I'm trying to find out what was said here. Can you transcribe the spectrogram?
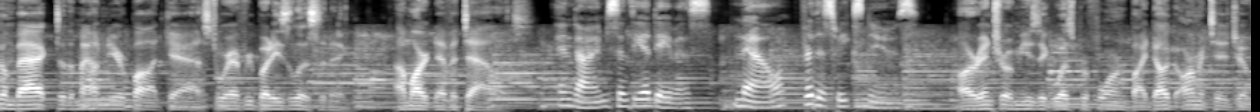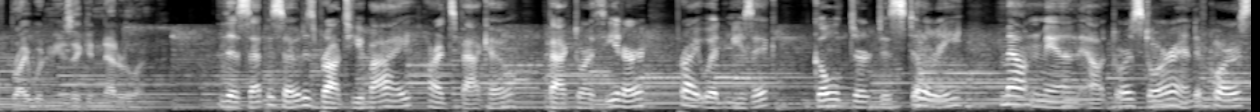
Welcome back to the Mountain-Ear Podcast, where everybody's listening. I'm Art Nevitalis. And I'm Cynthia Davis. Now for this week's news. Our intro music was performed by Doug Armitage of Brightwood Music in Nederland. This episode is brought to you by Hard Tobacco, Backdoor Theater, Brightwood Music, Gold Dirt Distillery, Mountain Man Outdoor Store, and of course,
